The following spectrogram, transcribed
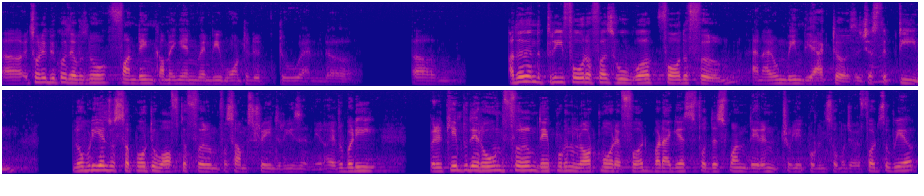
Uh, it's only because there was no funding coming in when we wanted it to. And uh, um, other than the three, four of us who worked for the film, and I don't mean the actors, it's just the team, nobody else was supportive of the film for some strange reason. You know, everybody, when it came to their own film, they put in a lot more effort. But I guess for this one, they didn't really put in so much of effort. So we are,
